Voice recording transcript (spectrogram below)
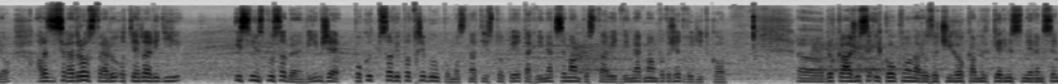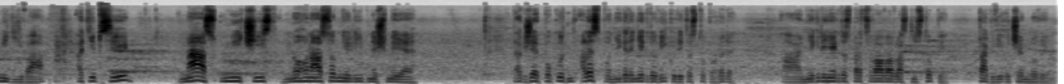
Jo? Ale zase na druhou stranu od těchto lidí i svým způsobem vím, že pokud psovi potřebuju pomoc na té stopě, tak vím, jak se mám postavit, vím, jak mám podržet vodítko, eh, dokážu se i kouknout na rozhodčího, kam, kterým směrem se mi dívá a ti psi nás umí číst mnohonásobně líp, než mi je. Takže pokud alespoň někde někdo ví, kudy to stopa vede a někdy někdo zpracovává vlastní stopy, tak ví, o čem mluvím.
